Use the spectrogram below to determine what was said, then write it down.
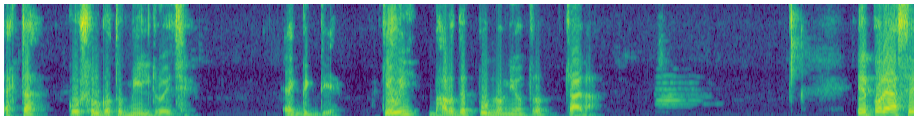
একটা কৌশলগত মিল রয়েছে একদিক দিয়ে। কেউই ভারতের পূর্ণ নিয়ন্ত্রণ চায় না। এরপরে আছে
